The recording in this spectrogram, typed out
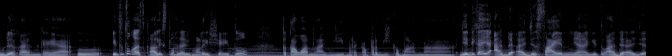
udah kan kayak uh, itu tuh nggak sekali setelah dari Malaysia itu ketahuan lagi mereka pergi ke mana. Jadi kayak ada aja signnya gitu ada aja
